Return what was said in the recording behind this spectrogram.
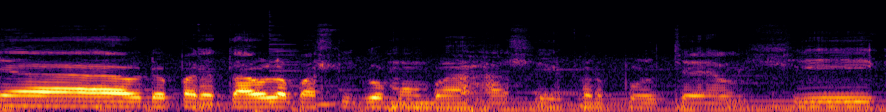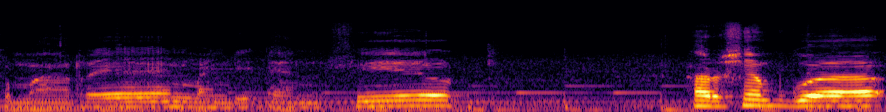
Ya udah pada tahu lah pasti gue mau bahas Liverpool Chelsea kemarin main di Anfield harusnya gue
